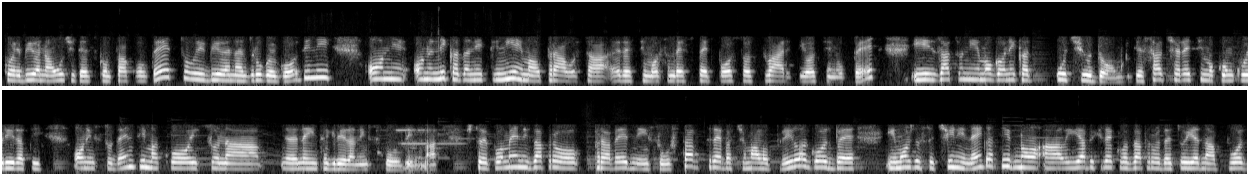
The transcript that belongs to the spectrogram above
koji je bio na učiteljskom fakultetu i bio je na drugoj godini, on, je, on nikada niti nije imao pravo sa recimo 85% ostvariti ocjenu 5 i zato nije mogao nikad ući u dom, gdje sad će recimo konkurirati onim studentima koji su na neintegriranim studijima. Što je po meni zapravo pravedniji sustav, treba će malo prilagodbe i možda se čini negativno, ali ja bih rekla zapravo da je to jedna pozitivna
